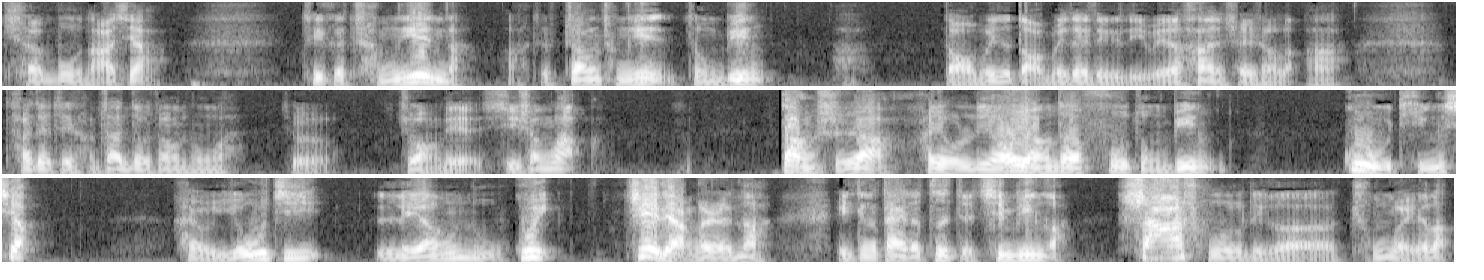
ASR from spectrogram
全部拿下。这个程印呢，啊，就张承印总兵啊，倒霉就倒霉在这个李维汉身上了啊。他在这场战斗当中啊，就壮烈牺牲了。当时啊，还有辽阳的副总兵顾廷相，还有游击梁弩贵这两个人呢，已经带着自己的亲兵啊，杀出这个重围了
